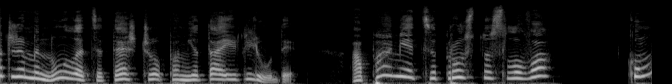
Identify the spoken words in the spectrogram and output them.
Адже минуле це те, що пам'ятають люди, а пам'ять це просто слова. Кому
